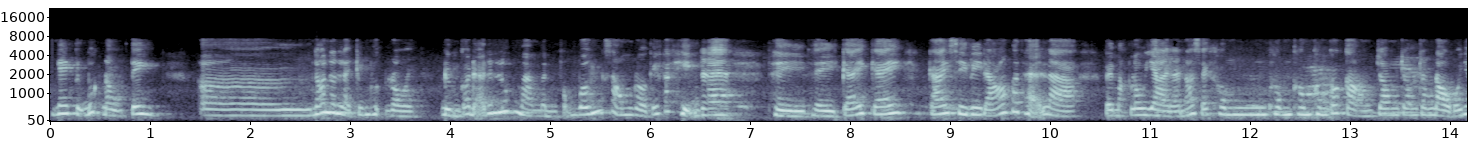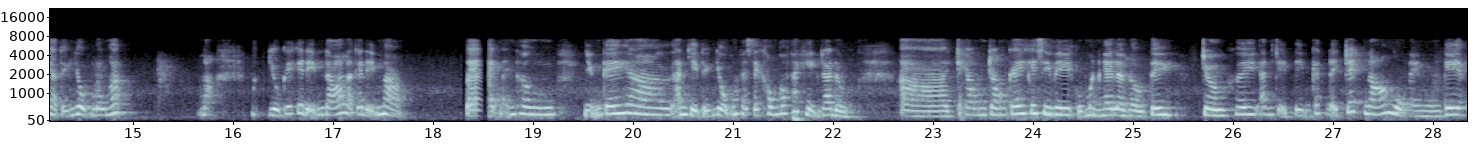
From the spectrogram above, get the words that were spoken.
ngay từ bước đầu tiên Ờ, uh, nó nên là trung thực rồi. Đừng có để đến lúc mà mình phỏng vấn xong rồi cái phát hiện ra thì thì cái cái cái CV đó có thể là về mặt lâu dài là nó sẽ không không không không có còn trong trong trong đầu của nhà tuyển dụng luôn á. Mặc, mặc dù cái cái điểm đó là cái điểm mà bản thân những cái uh, anh chị tuyển dụng thì sẽ không có phát hiện ra được. Uh, trong trong cái cái CV của mình ngay lần đầu tiên trừ khi anh chị tìm cách để check nó nguồn này nguồn kia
